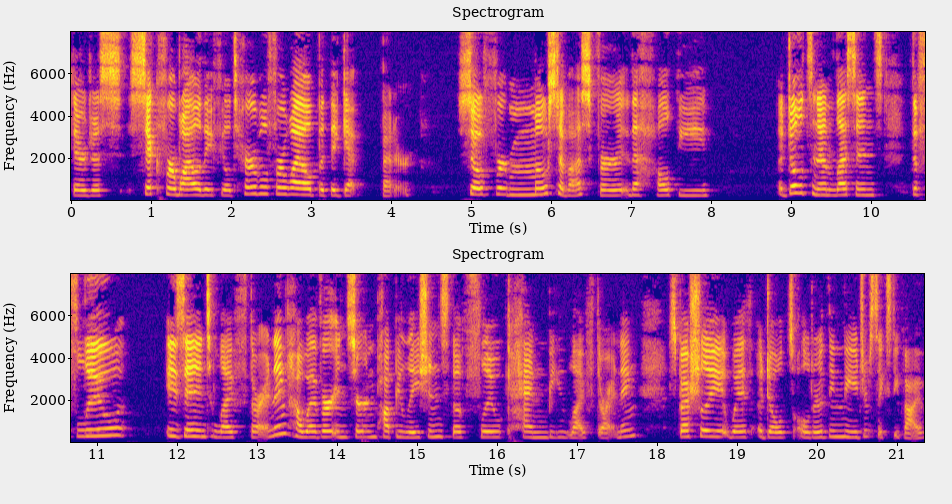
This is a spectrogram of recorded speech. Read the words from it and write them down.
they're just sick for a while, they feel terrible for a while, but they get better. So, for most of us, for the healthy adults and adolescents, the flu isn't life threatening. However, in certain populations, the flu can be life threatening, especially with adults older than the age of 65.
